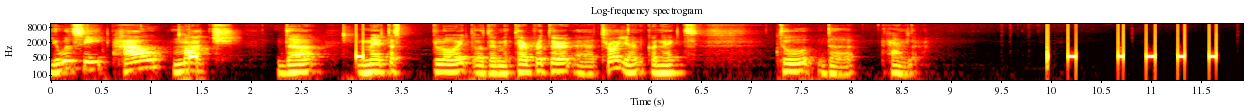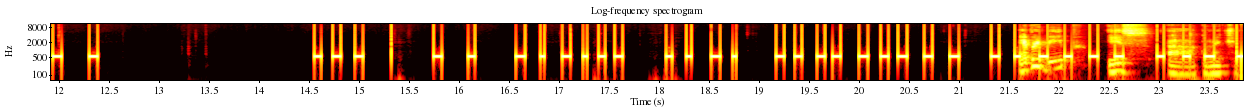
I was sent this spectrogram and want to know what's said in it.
you will see how much the Metasploit or the interpreter uh, Trojan connects to the handler. Every beep is a connection,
